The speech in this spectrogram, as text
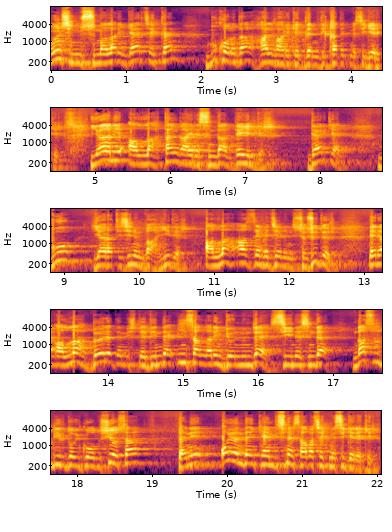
Onun için Müslümanların gerçekten bu konuda hal ve hareketlerine dikkat etmesi gerekir. Yani Allah'tan gayrısından değildir derken bu yaratıcının vahyidir. Allah azze ve celle'nin sözüdür. Yani Allah böyle demiş dediğinde insanların gönlünde, sinesinde nasıl bir duygu oluşuyorsa yani o yönden kendisini hesaba çekmesi gerekir.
